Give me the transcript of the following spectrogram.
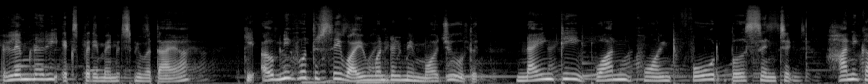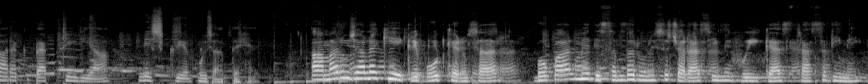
प्रिलिमिनरी एक्सपेरिमेंट्स में बताया कि अग्निहोत्र से वायुमंडल में मौजूद 91.4 परसेंट हानिकारक बैक्टीरिया निष्क्रिय हो जाते हैं अमर उजाला की एक रिपोर्ट के अनुसार, भोपाल में दिसंबर उन्नीस सौ चौरासी में हुई गैस त्रासदी में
